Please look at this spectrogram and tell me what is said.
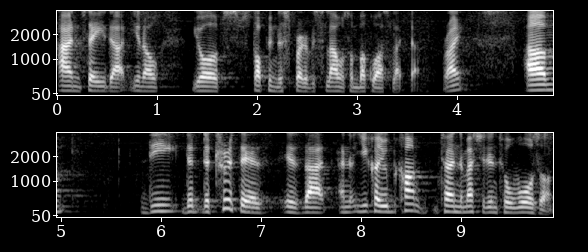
and say that, you know, you're stopping the spread of Islam or some bakwas like that, right? Um, the, the, the, truth is, is that, and you, can, you can't turn the masjid into a war zone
